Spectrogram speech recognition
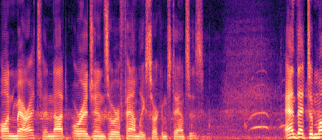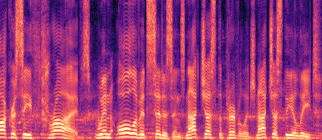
on merit and not origins or family circumstances, and that democracy thrives when all of its citizens, not just the privileged, not just the elite,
